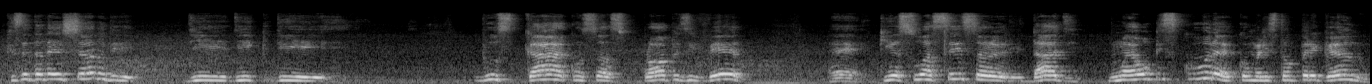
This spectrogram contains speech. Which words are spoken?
Porque você está deixando de, de, de, de buscar com suas próprias e ver é, que a sua sensorialidade não é obscura como eles estão pregando,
